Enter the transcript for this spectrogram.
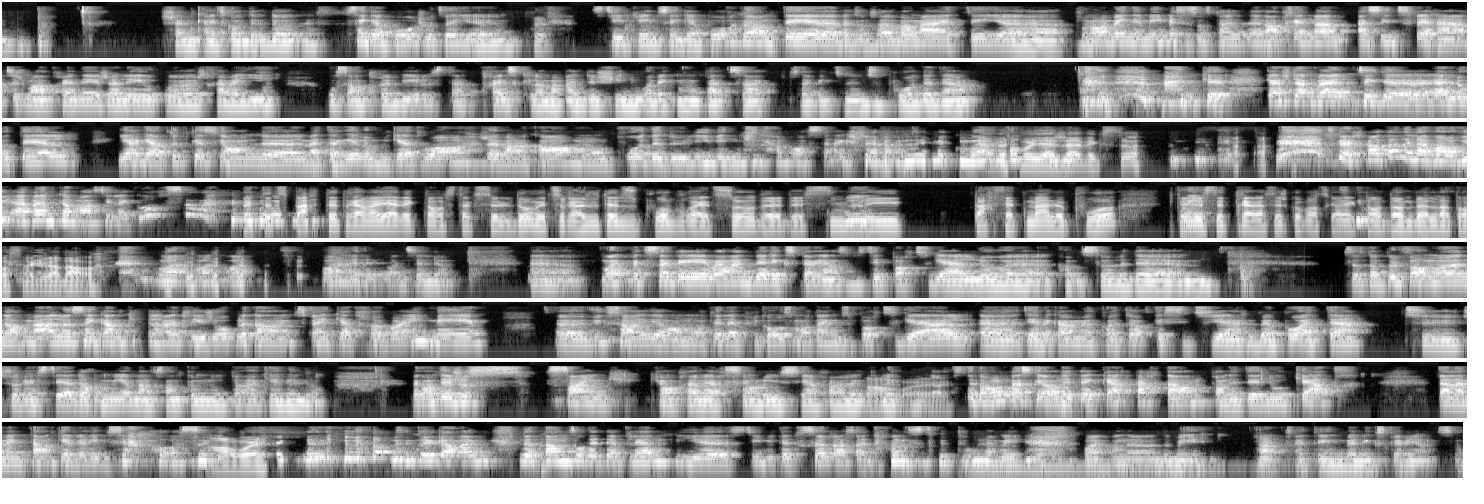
de, de Singapour, je veux dire. il y a- Ok. Steve vient de Singapour. Était, euh, ça, a vraiment été, euh, vraiment bien aimé, mais c'est ça, c'était un, un entraînement assez différent. Tu sais, je m'entraînais, j'allais, euh, je travaillais au centre-ville, c'était à 13 km de chez nous avec mon pas de sac, tu avec du, du poids dedans. Même que quand je suis arrivée à, tu à l'hôtel, ils regardent tout ce qu'ils ont le matériel obligatoire. J'avais encore mon poids de deux livres et demi dans mon sac. Je l'ai ramené avec moi. T'avais voyagé avec ça. Parce que je suis contente de l'avoir vu avant de commencer la course. Fait que toi, tu partais travailler avec ton stock sur le dos, mais tu rajoutais du poids pour être sûr de, de simuler parfaitement le poids. Puis tu as Oui. décidé de traverser jusqu'au Portugal avec ton dumbbell dans ton sac. J'adore. Ouais, ouais, ouais. Ouais, elle était bonne celle-là. Euh, ouais, fait que ça a été vraiment une belle expérience, visiter le Portugal, là, euh, comme ça, là, de, c'est un peu le format normal, là, 50 km les jours, puis là, t'en as un que tu fais un 80, mais euh, vu que ça, on montait la plus grosse montagne du Portugal, euh, tu avais quand même un cut-off que si tu y arrivais pas à temps, tu, tu restais à dormir dans le centre communautaire qu'il y avait là. Fait qu'on était juste cinq qui ont traversé, ont réussi à faire le, Ah le ouais. C'était drôle parce qu'on était quatre par tente, puis on était nos quatre dans la même tente qui avaient réussi à passer. Ah ouais. on était quand même, notre tente nous était pleine, puis euh, Steve était tout seul dans sa tente, c'était tout, là, mais ouais, on a, bien- ouais, ça a été une belle expérience. ça.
